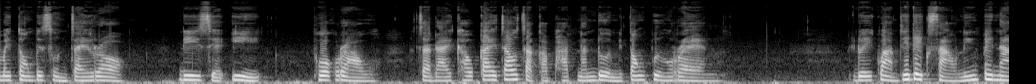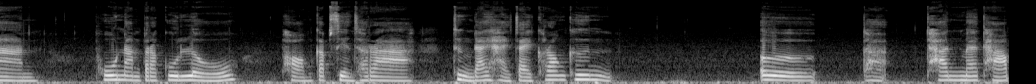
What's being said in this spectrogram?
ไม่ต้องไปสนใจหรอก ดีเสียอีก พวกเราจะได้เข้าใกล้เจ้าจักรพรรดินั้นโดยไม่ต้องเปลืองแรง ด้วยความที่เด็กสาวนิ่งไปนาน ผู้นำตระกูลโหล พร้อมกับเสียนชรา ถึงได้หายใจคล่องขึ้น เออท่าท่านแม่ทัพ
